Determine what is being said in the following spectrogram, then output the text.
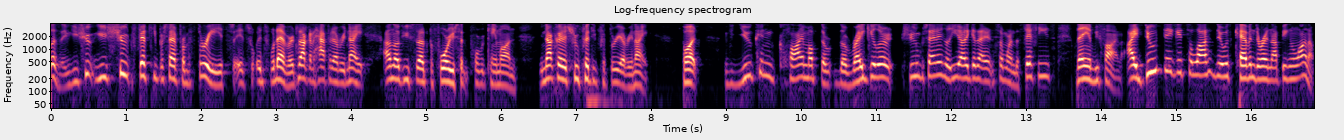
listen, if you shoot you shoot fifty percent from three, it's it's it's whatever. It's not gonna happen every night. I don't know if you said it before. You said before we came on. You're not gonna shoot fifty for three every night, but if you can climb up the, the regular shooting percentage, you got to get that in somewhere in the fifties, then you'll be fine. I do think it's a lot to do with Kevin Durant not being in the lineup.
